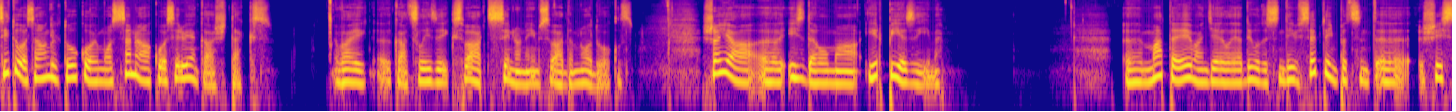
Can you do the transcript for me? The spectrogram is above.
Citos angļu tulkojumos sanākos ir vienkārši tax vai eh, kāds līdzīgs vārds, sinonīms vārdam nodoklis. Šajā uh, izdevumā ir piezīme. Uh, Mateja evaņģēlijā 22.17. Uh, šis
